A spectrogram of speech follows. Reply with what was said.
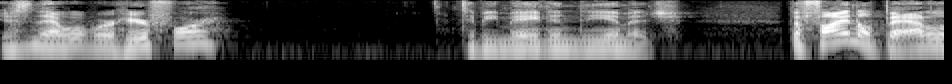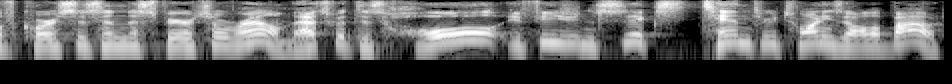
Isn't that what we're here for? To be made in the image. The final battle, of course, is in the spiritual realm. That's what this whole Ephesians 6 10 through 20 is all about.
